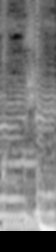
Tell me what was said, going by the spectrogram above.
Un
